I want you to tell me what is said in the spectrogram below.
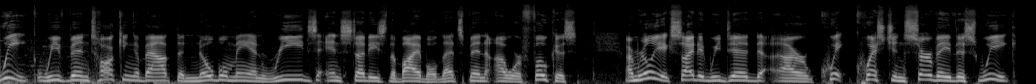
week we've been talking about the noble man reads and studies the Bible. That's been our focus. I'm really excited. We did our quick question survey this week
